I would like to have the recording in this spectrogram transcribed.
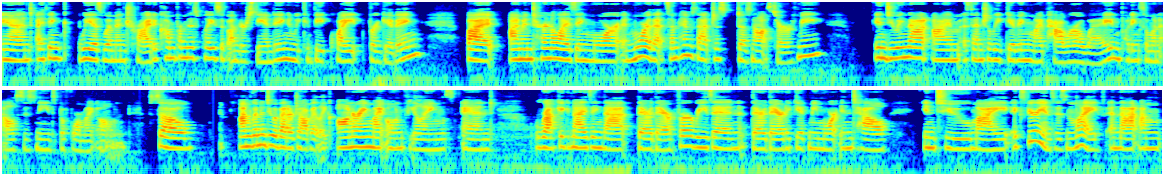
And I think we as women try to come from this place of understanding and we can be quite forgiving. But I'm internalizing more and more that sometimes that just does not serve me. In doing that, I'm essentially giving my power away and putting someone else's needs before my own. So I'm going to do a better job at like honoring my own feelings and recognizing that they're there for a reason. They're there to give me more intel into my experiences in life and that I'm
